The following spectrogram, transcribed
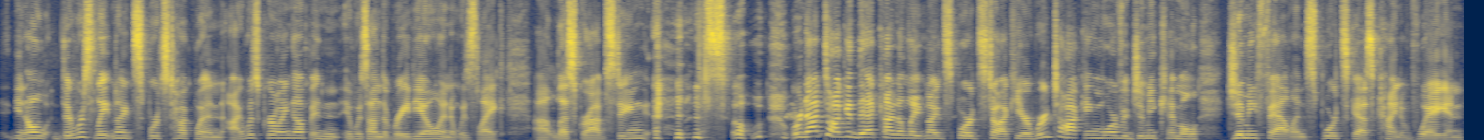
You know, there was late night sports talk when I was growing up, and it was on the radio, and it was like uh, Les Grobstein. so we're not talking that kind of late night sports talk here. We're talking more of a Jimmy Kimmel, Jimmy Fallon sports guest kind of way. And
